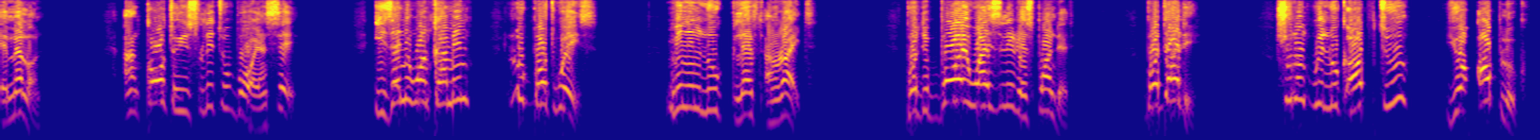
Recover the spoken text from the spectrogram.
a melon and called to his little boy and said, Is anyone coming? Look both ways, meaning look left and right. But the boy wisely responded, But daddy, shouldn't we look up to Your outlook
